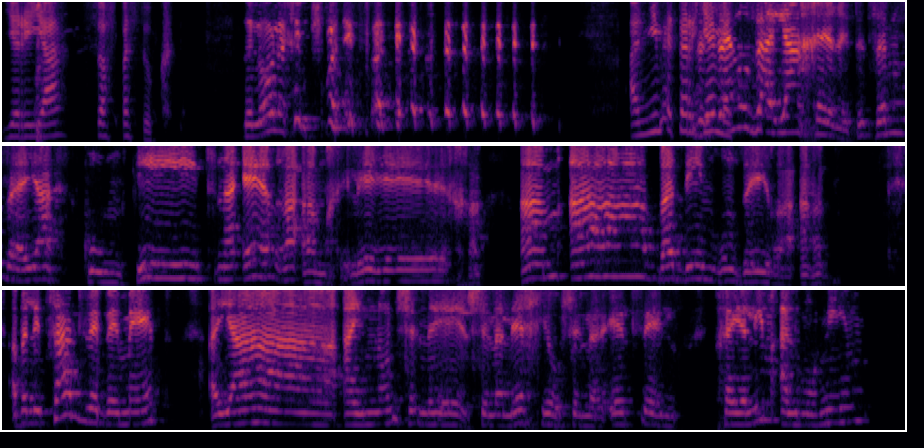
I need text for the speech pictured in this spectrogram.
ירייה, סוף פסוק. זה לא הולך עם שמע ישראל. אני מתרגמת. אצלנו זה היה אחרת, אצלנו זה היה קום התנער העם חיליך, עם עבדים ומזי רעב. אבל לצד זה באמת היה ההמנון של, של הלח"י או של האצ"ל, חיילים אלמונים,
